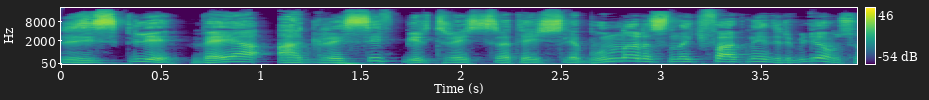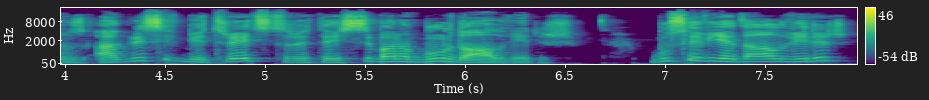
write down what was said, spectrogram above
riskli veya agresif bir trade stratejisiyle bunun arasındaki fark nedir biliyor musunuz? Agresif bir trade stratejisi bana burada al verir. Bu seviyede al verir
